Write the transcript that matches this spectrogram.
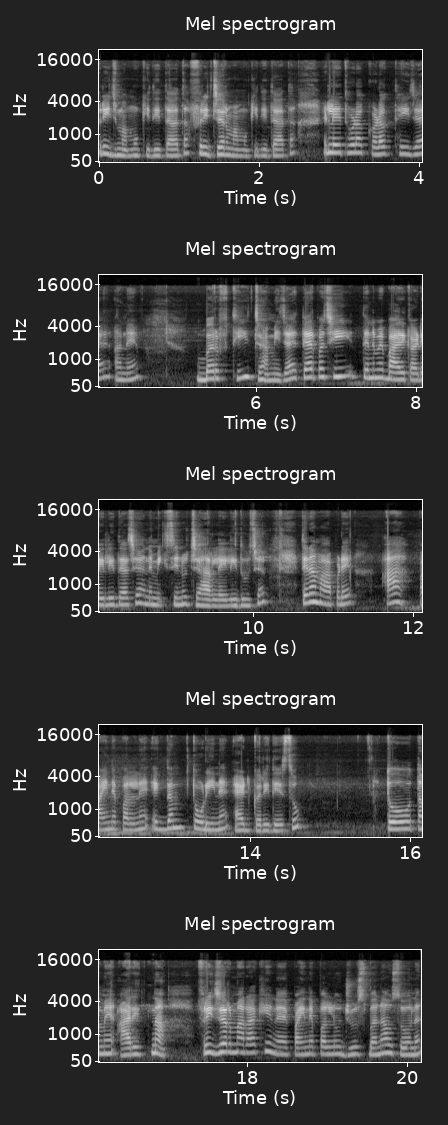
ફ્રીજમાં મૂકી દીધા હતા ફ્રીઝરમાં મૂકી દીધા હતા. એટલે એ થોડા કડક થઈ જાય અને બરફથી જામી જાય. ત્યાર પછી તેને મેં બહાર કાઢી લીધા છે અને મિક્સીનું જાર લઈ લીધું છે. તેનામાં આપણે આ પાઇનેપલને એકદમ તોડીને એડ કરી દઈશું. તો તમે આ રીતના ફ્રીઝરમાં રાખીને પાઇનેપલનું જ્યુસ બનાવશો ને,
